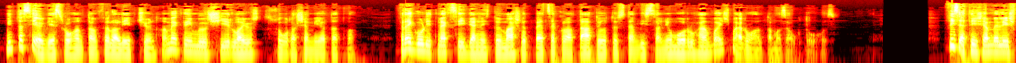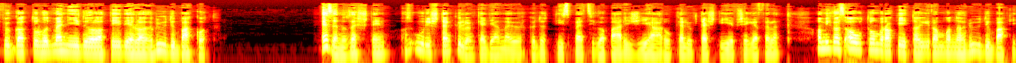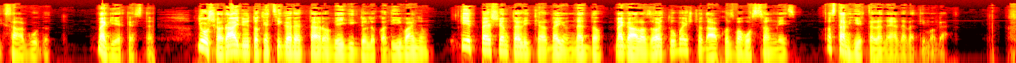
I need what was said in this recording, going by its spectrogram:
Mint a szélvész rohantam fel a lépcsőn, a megrémült sír Lajost szóra sem éltatva. Fregolit megszégyenítő másodpercek alatt átöltöztem vissza a nyomorruhámba, és már rohantam az autóhoz. Fizetésemelés függ attól, hogy mennyi idő alatt ér a rűdű bakot. Ezen az estén az Úristen külön kegyelme őrködött tíz percig a párizsi járókelők testi épsége felett, amíg az autóm rakétairamban a rűdű bakig szágódott. Megérkeztem. Gyorsan rágyújtok egy cigarettára, végigdőlök a díványom. Két perc sem telik el, bejön Nedda, megáll az ajtóba, és csodálkozva hosszan néz. Aztán hirtelen elneveti magát.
